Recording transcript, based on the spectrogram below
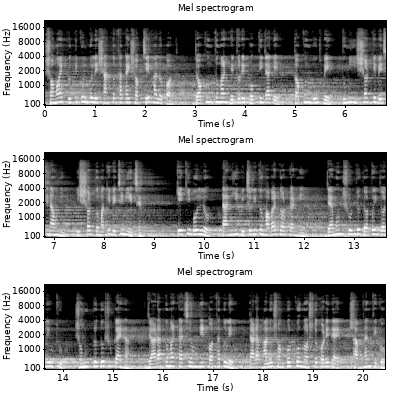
সময় প্রতিকূল হলে শান্ত থাকাই সবচেয়ে ভালো পথ। যখন তোমার ভেতরে ভক্তি জাগে, তখন বুঝবে, তুমি ঈশ্বরকে বেছে নাওনি, ঈশ্বর তোমাকে বেছে নিয়েছেন। কে কি বলল, তা নিয়ে বিচলিত হবার দরকার নেই। যেমন সূর্য যতই জলে উঠুক, সমুদ্র তো শুকায় না। যারা তোমার কাছে অন্যের কথা তোলে, তারা ভালো সম্পর্ক নষ্ট করে দেয়, সাবধান থেকো।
